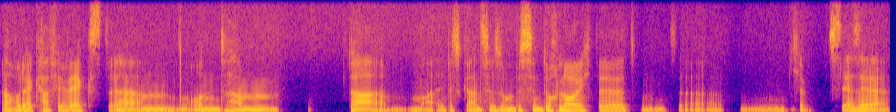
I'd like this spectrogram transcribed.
da wo der Kaffee wächst ähm, und haben da mal das Ganze so ein bisschen durchleuchtet. Und äh, ich habe sehr, sehr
